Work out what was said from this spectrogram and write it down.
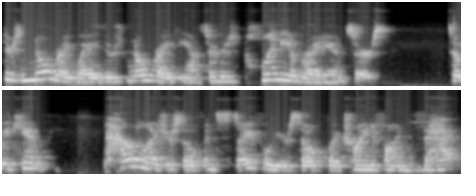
there's no right way there's no right answer there's plenty of right answers so you can't paralyze yourself and stifle yourself by trying to find that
